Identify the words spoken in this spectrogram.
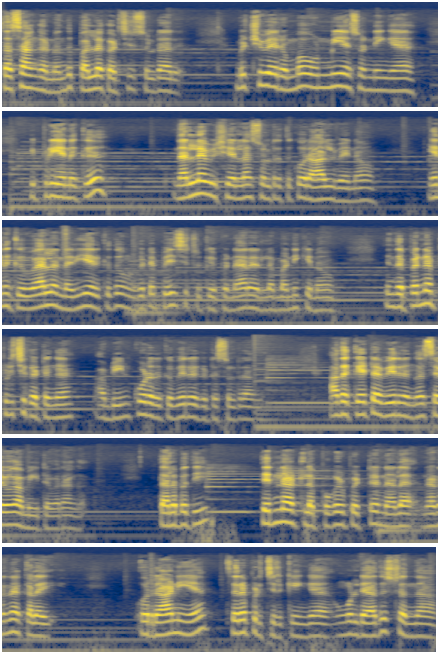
சசாங்கன் வந்து பல்ல கடிச்சு சொல்கிறாரு பிட்சுவே ரொம்ப உண்மையை சொன்னீங்க. இப்படி எனக்கு நல்ல விஷயம்லாம் சொல்கிறதுக்கு ஒரு ஆள் வேணும். எனக்கு வேலை நிறைய இருக்குது. உங்ககிட்ட பேசிகிட்டு இருக்கு இப்போ நேரம் இல்லை மன்னிக்கணும். இந்த பெண்ணை பிடிச்சு கட்டுங்க அப்படின்னு கூட இருக்க வீரர்கிட்ட சொல்கிறாங்க அதை கேட்டால் வீரருங்க சிவகாமிகிட்ட வராங்க. தளபதி தென்னாட்டில் புகழ்பெற்ற நல நடனக்கலை ஒரு ராணியை சிறப்பிடிச்சிருக்கீங்க. உங்களுடைய அதிர்ஷ்டம்தான்.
